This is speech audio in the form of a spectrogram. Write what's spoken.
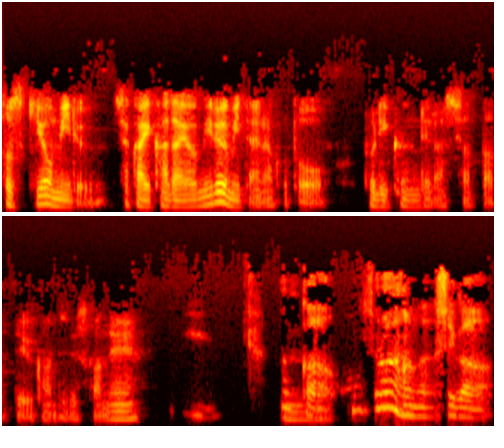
組織を見る、社会課題を見るみたいなことを取り組んでらっしゃったっていう感じですかね。なんか、面白い話が、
